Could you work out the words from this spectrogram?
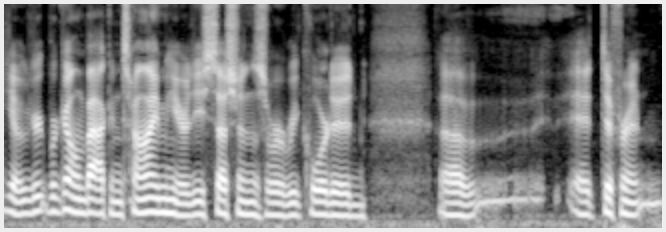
you know, we're going back in time here. These sessions were recorded uh, at different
